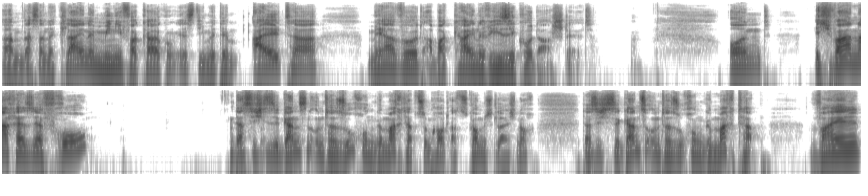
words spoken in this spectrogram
Ähm, dass da eine kleine Mini-Verkalkung ist, die mit dem Alter mehr wird, aber kein Risiko darstellt. Und ich war nachher sehr froh, dass ich diese ganzen Untersuchungen gemacht habe, zum Hautarzt komme ich gleich noch, dass ich diese ganze Untersuchung gemacht habe, weil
